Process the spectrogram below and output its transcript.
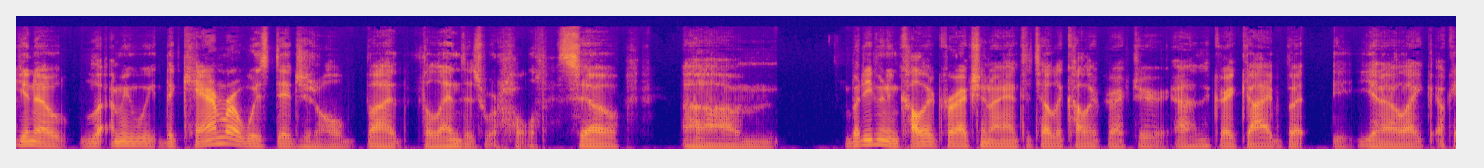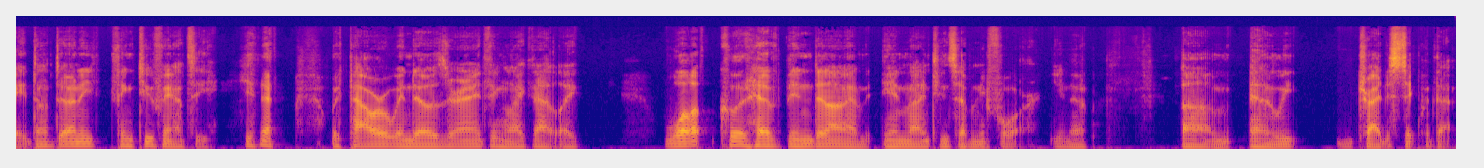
you know, I mean, we, the camera was digital, but the lenses were old. So, um, but even in color correction, I had to tell the color corrector, uh, the great guy, but you know, like, okay, don't do anything too fancy, you know, with power windows or anything like that. Like, what could have been done in 1974, you know? Um, and we tried to stick with that.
